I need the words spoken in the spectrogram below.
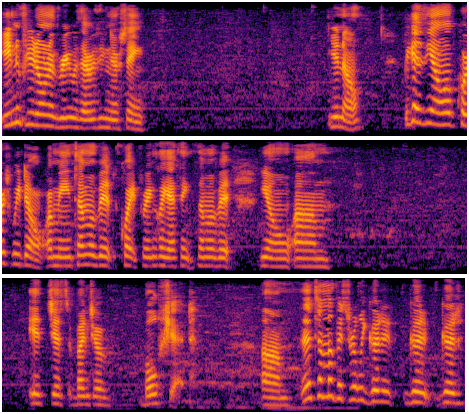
Even if you don't agree with everything they're saying. You know. Because, you know, of course we don't. I mean, some of it, quite frankly, I think some of it, you know, um, it's just a bunch of bullshit. Um, and some of it's really good, good, good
